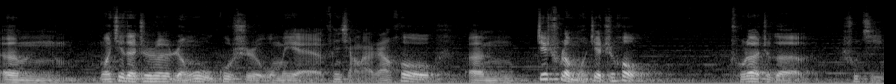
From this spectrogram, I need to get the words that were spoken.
嗯、魔戒的这些人物故事我们也分享了，然后嗯，接触了魔戒之后，除了这个书籍，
